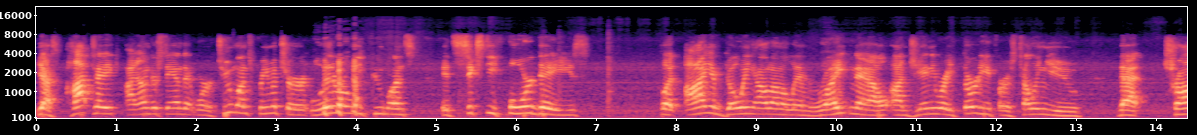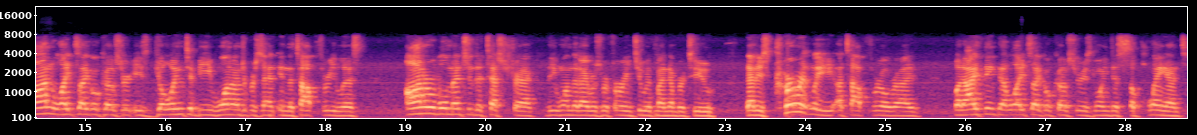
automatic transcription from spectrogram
yes, hot take. I understand that we're two months premature, literally two months. It's 64 days but I am going out on a limb right now on January 31st telling you that Tron Light Cycle Coaster is going to be 100% in the top three list. Honorable mention to Test Track, the one that I was referring to with my number two, that is currently a top thrill ride. But I think that Light Cycle Coaster is going to supplant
